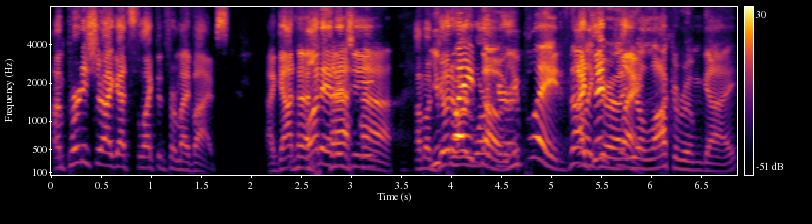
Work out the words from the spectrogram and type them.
I'm pretty sure I got selected for my vibes. I got fun energy. I'm a you good played, hard worker. Though. You played. It's not I like you're a, you're a, locker room guy.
